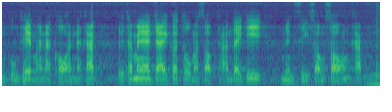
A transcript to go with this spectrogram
นกรุงเทพมหานครนะครับ หรือถ้าไม่แน่ใจก็โทรมาสอบถามได้ที่ 1422 ครับ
